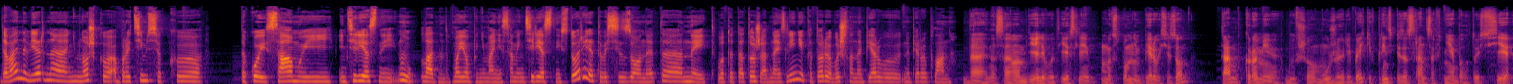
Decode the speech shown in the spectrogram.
Давай, наверное, немножко обратимся к такой самый интересный, ну, ладно, в моем понимании, самой интересной истории этого сезона — это Нейт. Вот это тоже одна из линий, которая вышла на, первую, на первый план. Да, на самом деле, вот если мы вспомним первый сезон, там, кроме бывшего мужа Ребекки, в принципе, засранцев не было. То есть все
